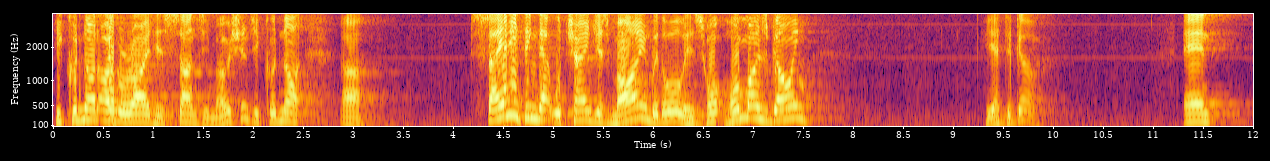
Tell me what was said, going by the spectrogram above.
He could not override his son's emotions. He could not uh, say anything that would change his mind with all his hormones going. He had to go. And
